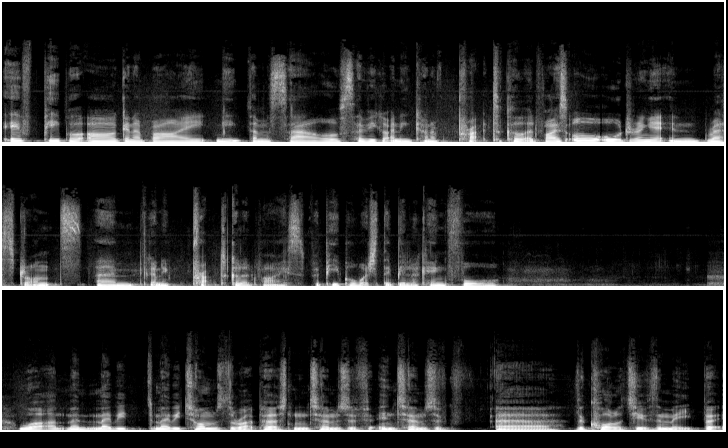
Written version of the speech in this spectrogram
if people are going to buy meat themselves, have you got any kind of practical advice, or ordering it in restaurants? Um, have you got any practical advice for people? What should they be looking for? Well, uh, maybe maybe Tom's the right person in terms of in terms of uh, the quality of the meat, but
